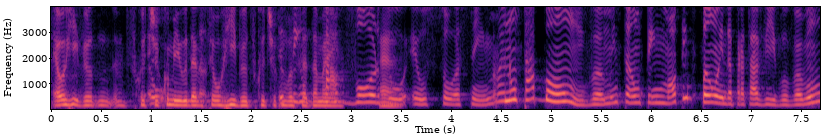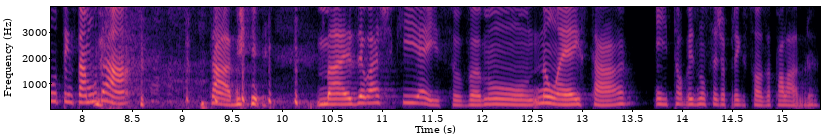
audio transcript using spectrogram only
é horrível discutir eu, comigo, deve ser horrível discutir com você também. Eu tenho pavor do eu sou assim. Mas não tá bom. Vamos então, tem um maior tempão ainda pra estar tá vivo. Vamos tentar mudar. sabe? Mas eu acho que é isso. Vamos. Não é estar. E talvez não seja preguiçosa a palavra.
